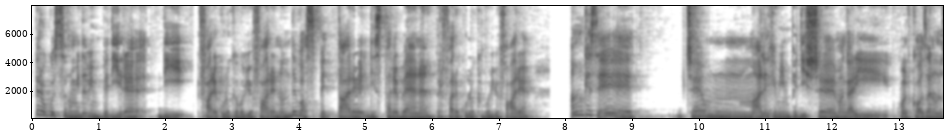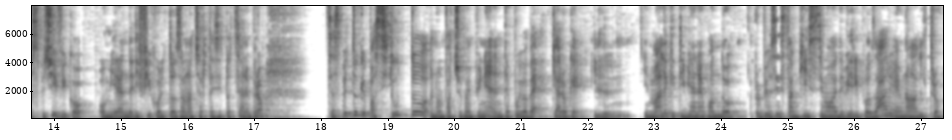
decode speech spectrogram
però questo non mi deve impedire di fare quello che voglio fare, non devo aspettare di stare bene per fare quello che voglio fare, anche se c'è un male che mi impedisce magari qualcosa nello specifico o mi rende difficoltosa una certa situazione, però se aspetto che passi tutto non faccio mai più niente, poi vabbè, chiaro che il, il male che ti viene quando proprio sei stanchissimo e devi riposare è un altro.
